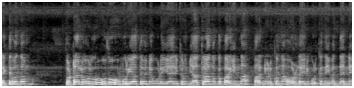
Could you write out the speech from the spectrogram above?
രക്തബന്ധം തൊട്ടാൽ ഒതു മുറിയാത്തവന്റെ കൂടെ ആയിരിക്കണം യാത്ര എന്നൊക്കെ പറയുന്ന പറഞ്ഞു കൊടുക്കുന്ന ഓൺലൈനിൽ കൊടുക്കുന്ന ഇവൻ തന്നെ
